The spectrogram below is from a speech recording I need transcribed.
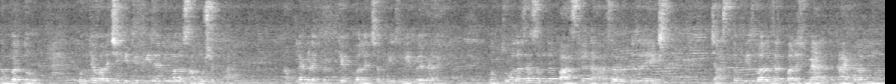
नंबर दोन कोणत्या कॉलेजची किती फीज आहे तुम्ही मला सांगू शकता? आपल्याकडे प्रत्येक कॉलेजचं फीज वेगवेगळं आहे. मग तुम्हाला जर समजा पाच ते दहा हजार रुपये जरी एक्स्ट्रा जास्त फीजवाला जर कॉलेज मिळालं तर काय कराल मग?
